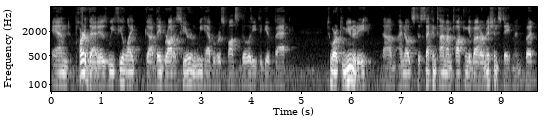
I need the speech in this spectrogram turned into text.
And part of that is we feel like uh, they brought us here and we have a responsibility to give back to our community. Um, I know it's the second time I'm talking about our mission statement, but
